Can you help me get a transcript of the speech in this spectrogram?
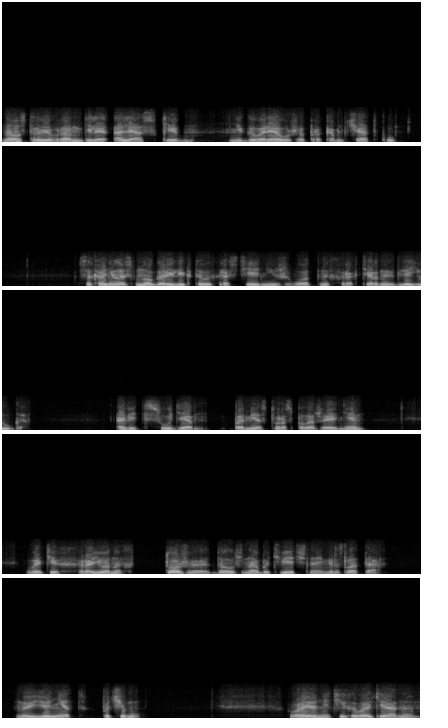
На острове Врангеля, Аляске, не говоря уже про Камчатку, сохранилось много реликтовых растений, животных, характерных для юга. А ведь, судя по месту расположения, в этих районах тоже должна быть вечная мерзлота. Но ее нет. Почему? В районе Тихого океана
